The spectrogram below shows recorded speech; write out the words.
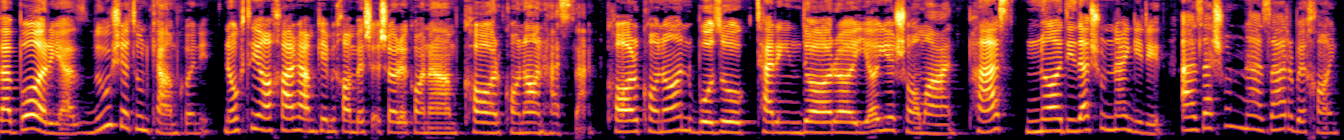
و باری از دوشتون کم کنید. نکته آخر هم که می‌خوام بهش اشاره کنم کارکنان هستن. کارکنان بزرگترین دارایی شما پس نادیدشون نگیرید. ازشون نظر بخواین.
